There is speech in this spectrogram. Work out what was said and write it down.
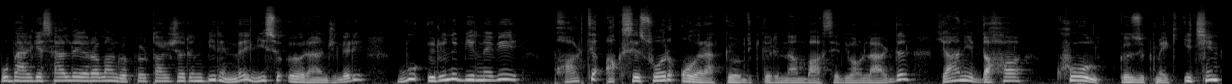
Bu belgeselde yer alan röportajların birinde lise öğrencileri bu ürünü bir nevi parti aksesuarı olarak gördüklerinden bahsediyorlardı. Yani daha cool gözükmek için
